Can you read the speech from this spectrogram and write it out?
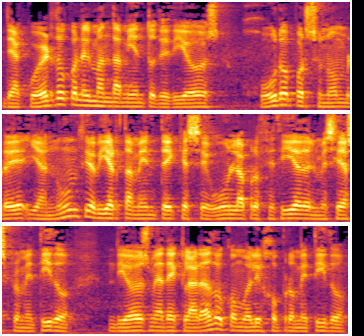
de acuerdo con el mandamiento de Dios, Juro por su nombre y anuncio abiertamente que según la profecía del Mesías prometido, Dios me ha declarado como el Hijo prometido,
